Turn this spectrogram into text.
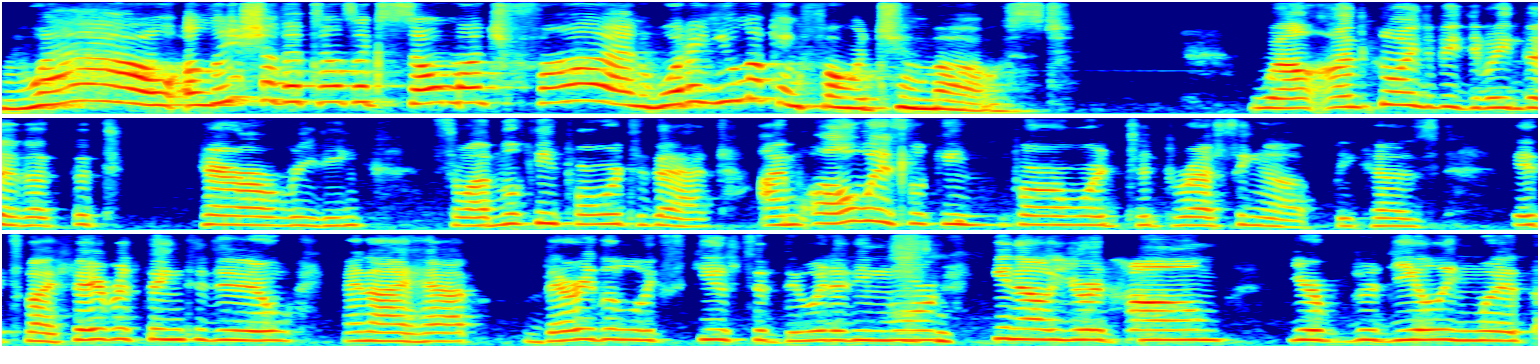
Wow, Alicia, that sounds like so much fun. What are you looking forward to most? Well, I'm going to be doing the, the, the tarot reading, so I'm looking forward to that. I'm always looking forward to dressing up because it's my favorite thing to do, and I have very little excuse to do it anymore. you know, you're at home, you're, you're dealing with,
